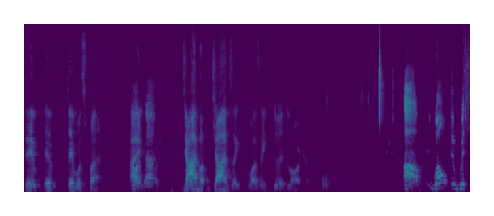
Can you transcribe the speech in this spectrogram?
it, it it was fun. Oh, I, John John's a, was a good lawyer. Um, well, with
